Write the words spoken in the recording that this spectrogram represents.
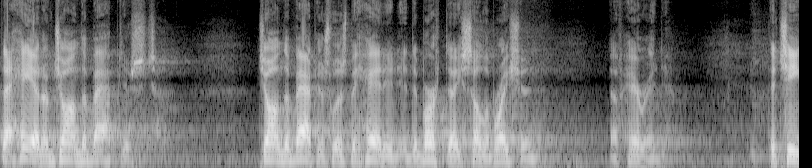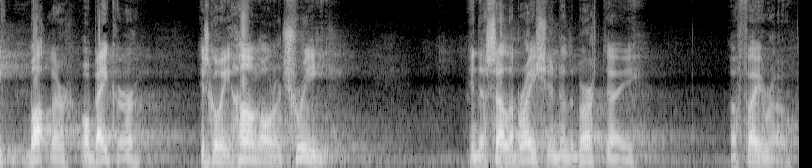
The head of John the Baptist. John the Baptist was beheaded at the birthday celebration of Herod. The chief butler or baker is going to be hung on a tree in the celebration of the birthday of Pharaoh.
